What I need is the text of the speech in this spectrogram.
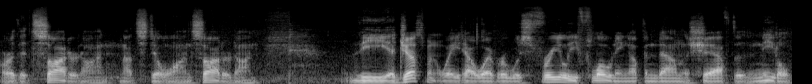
or that's soldered on not still on soldered on the adjustment weight, however, was freely floating up and down the shaft of the needle,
